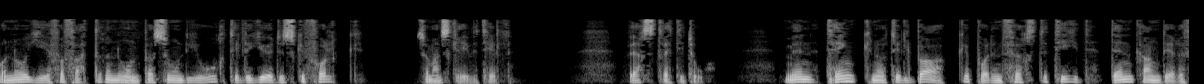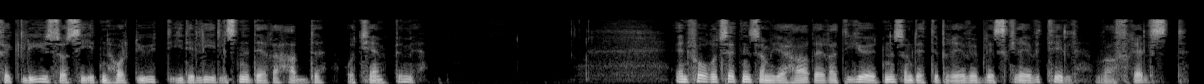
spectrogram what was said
Og nå gir forfatteren noen personlige ord til det jødiske folk, som han skriver til. Vers 32. Men tenk nå tilbake på den første tid, den gang dere fikk lys og siden holdt ut i de lidelsene dere hadde å kjempe med. En forutsetning som jeg har, er at jødene som dette brevet ble skrevet til, var frelst.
